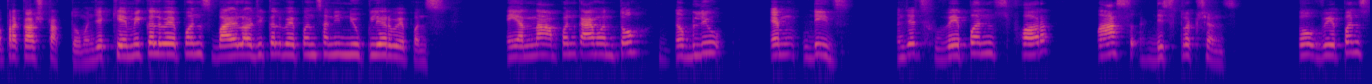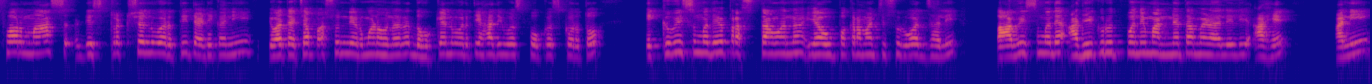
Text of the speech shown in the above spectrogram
प्रकाश टाकतो. म्हणजे केमिकल वेपन्स बायोलॉजिकल वेपन्स आणि न्यूक्लिअर वेपन्स यांना आपण काय म्हणतो? डब्ल्यू एम डीज म्हणजेच वेपन्स फॉर मास डिस्ट्रक्शन तो वेपन्स फॉर मास डिस्ट्रक्शन वरती त्या ठिकाणी किंवा त्याच्यापासून निर्माण होणाऱ्या धोक्यांवरती हा दिवस फोकस करतो. एकवीसमध्ये प्रस्तावानं या उपक्रमाची सुरुवात झाली. बावीसमध्ये अधिकृतपणे मान्यता मिळालेली आहे. आणि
